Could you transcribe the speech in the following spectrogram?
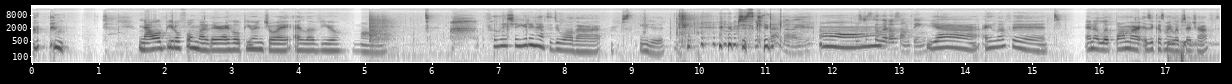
now a beautiful mother. I hope you enjoy. I love you, mom. Felicia, you didn't have to do all that. Just you did. just Just kidding. that nice. It's Aww. just a little something. Yeah, I love it. And a lip balm, or is it because my lips are chapped?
